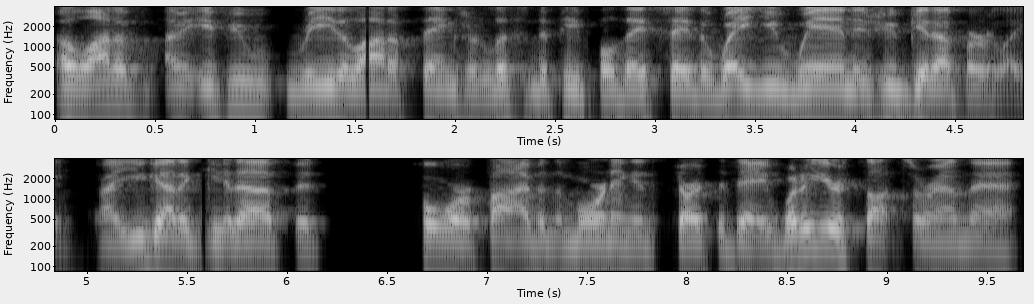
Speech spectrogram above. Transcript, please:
A lot of, I mean, if you read a lot of things or listen to people, they say the way you win is you get up early, right? You got to get up at four or five in the morning and start the day. What are your thoughts around that?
